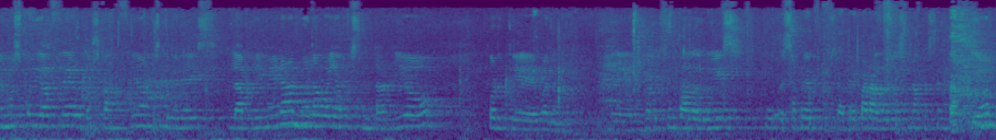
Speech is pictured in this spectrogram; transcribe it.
hemos podido hacer dos canciones que veréis. La primera no la voy a presentar yo porque, bueno, eh, se ha presentado Luis, se ha, preparado Luis una presentación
